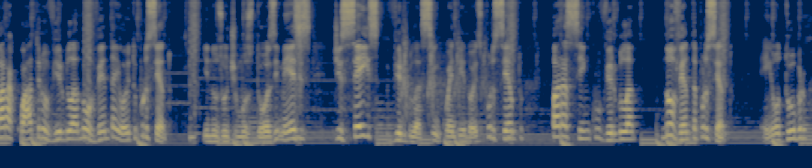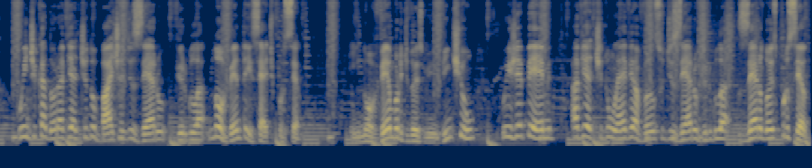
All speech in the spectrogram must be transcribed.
para 4,98%, e nos últimos 12 meses de 6,52% para 5,90%. Em outubro, o indicador havia tido baixa de 0,97%. Em novembro de 2021, o IGPM havia tido um leve avanço de 0,02%,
